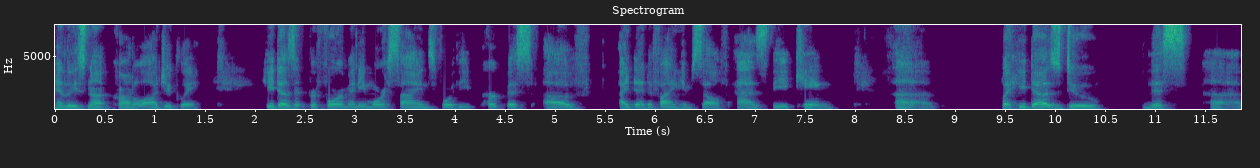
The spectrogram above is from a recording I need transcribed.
at least not chronologically. He doesn't perform any more signs for the purpose of identifying himself as the king. Uh, but he does do this uh,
